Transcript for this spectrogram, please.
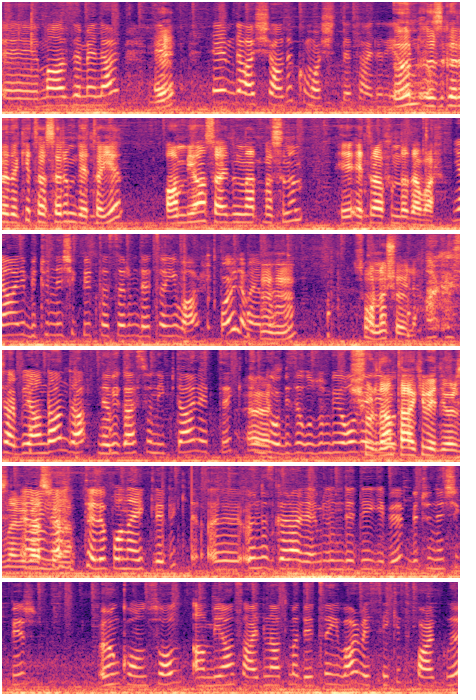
e, malzemeler Ve hem, hem de aşağıda kumaş detayları yer ön ızgaradaki tasarım detayı ambiyans aydınlatmasının etrafında da var. Yani bütünleşik bir tasarım detayı var. Böyle mi Hı hı. Sonra şöyle. Arkadaşlar bir yandan da navigasyonu iptal ettik. Çünkü Evet. o bize uzun bir yol Şuradan veriyordu. takip ediyoruz navigasyonu. Aynen. Telefona ekledik. Ee, ön ızgarayla Emre'nin dediği gibi bütünleşik bir ön konsol ambiyans aydınlatma detayı var ve 8 farklı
